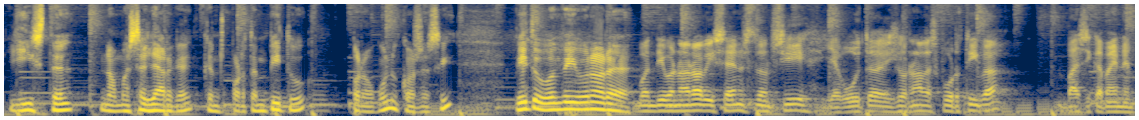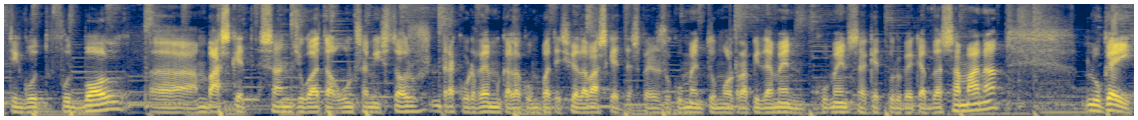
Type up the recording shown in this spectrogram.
llista no massa llarga, que ens porta en Pitu, però alguna cosa sí. Pitu, bon dia i bona hora. Bon dia, bona hora, Vicenç. Doncs sí, hi ha hagut eh, jornada esportiva. Bàsicament hem tingut futbol, eh, en bàsquet s'han jugat alguns amistosos. Recordem que la competició de bàsquet, després ho comento molt ràpidament, comença aquest proper cap de setmana. L'hoquei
